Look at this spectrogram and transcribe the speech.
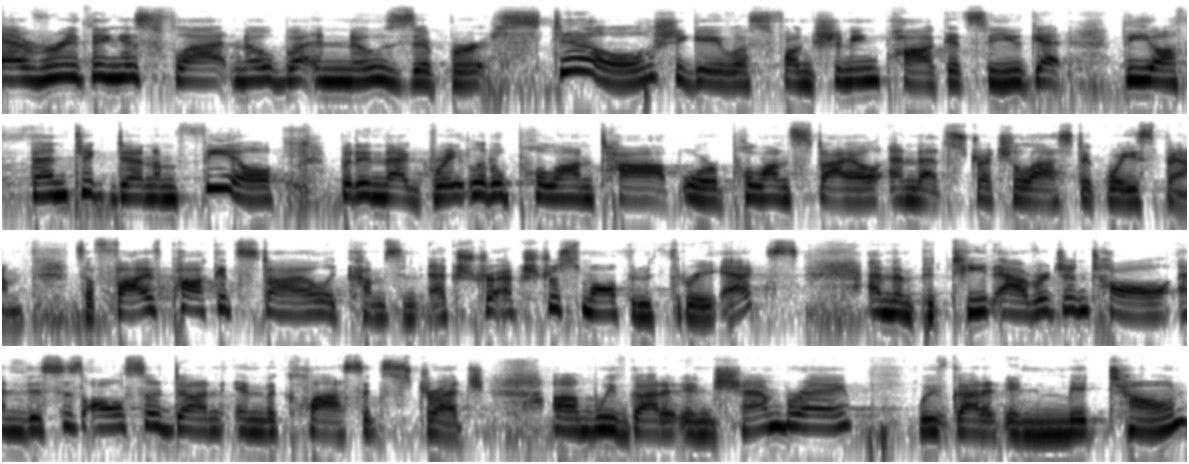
Everything is flat, no button, no zipper. Still, she gave us functioning pockets so you get the authentic denim feel, but in that great little pull-on top or pull-on style and that stretch elastic waistband. It's a five pocket style. It comes in extra, extra small through 3X and then petite, average, and tall. And this is also done in the classic stretch. Um, we've got it in chambray. We've got it in mid-tone.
